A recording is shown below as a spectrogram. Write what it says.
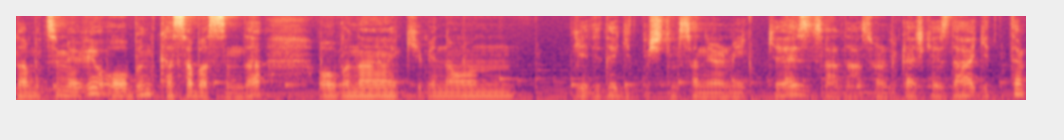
damıtım evi Oban kasabasında. Oban'a 2010 7'de gitmiştim sanıyorum ilk kez. Daha sonra birkaç kez daha gittim.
